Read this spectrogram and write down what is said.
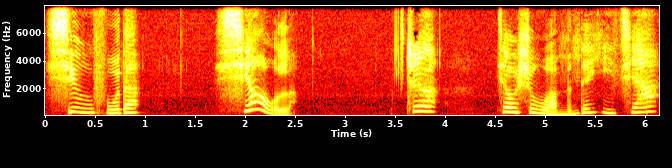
幸福的笑了。这，就是我们的一家。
